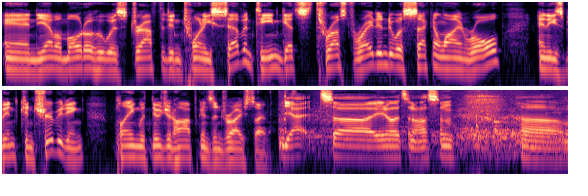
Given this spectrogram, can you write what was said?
And Yamamoto, who was drafted in 2017, gets thrust right into a second line role, and he's been contributing, playing with Nugent Hopkins and Draisaitl. Yeah, it's uh, you know it's an awesome, um,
